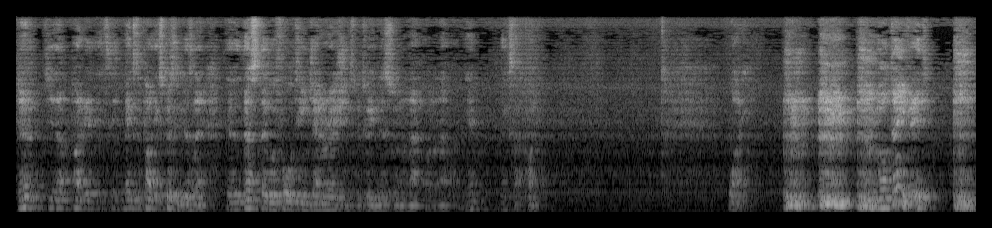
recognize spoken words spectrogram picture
You know, that part, it, it makes the point explicit, doesn't it? Thus there were 14 generations between this one and that one and that one. Yeah, makes that point. Why? well, David,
